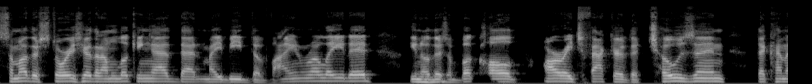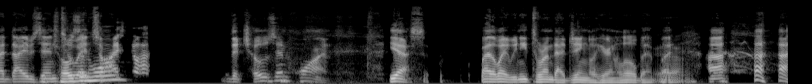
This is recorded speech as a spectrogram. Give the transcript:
some other stories here that I'm looking at that might be divine related. You know, mm-hmm. there's a book called RH Factor: The Chosen that kind of dives into Chosen it. So I still have the Chosen Juan. Yes. By the way, we need to run that jingle here in a little bit, but uh,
